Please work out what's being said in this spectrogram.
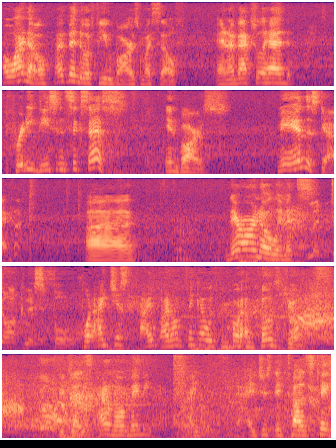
Oh, I know. I've been to a few bars myself, and I've actually had pretty decent success in bars. Me and this guy. Uh, there are no limits, Let darkness fall. but I just I I don't think I would throw out those jokes because I don't know maybe I it just it does take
